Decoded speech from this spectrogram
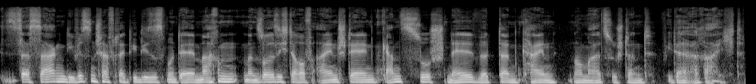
das sagen die Wissenschaftler, die dieses Modell machen. Man soll sich darauf einstellen, ganz so schnell wird dann kein Normalzustand wieder erreicht.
